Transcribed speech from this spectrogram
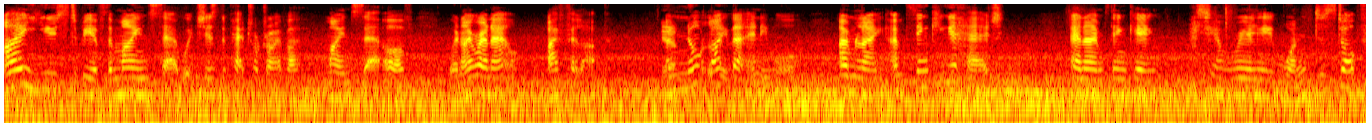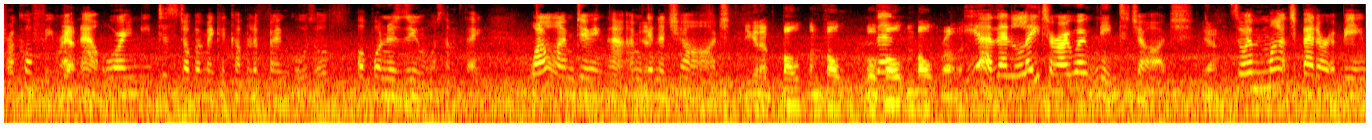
I used to be of the mindset, which is the petrol driver mindset of when I run out, I fill up. Yeah. I'm not like that anymore. I'm like, I'm thinking ahead and I'm thinking, actually, I really want to stop for a coffee right Yeah. now, or I need to stop and make a couple of phone calls or hop on a Zoom or something. While I'm doing that, I'm Yeah. going to charge You're going to bolt and bolt, or Then- volt and bolt rather. yeah, then later I won't need to charge. Yeah. So I'm much better at being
